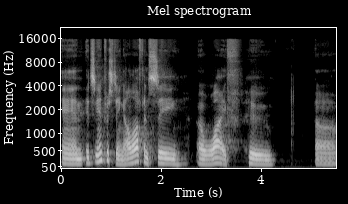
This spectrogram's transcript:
and it's interesting. I'll often see a wife who uh,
